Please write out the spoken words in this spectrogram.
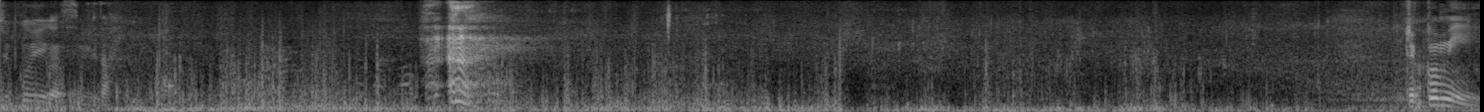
쭈꾸미 같습니다 쭈꾸미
